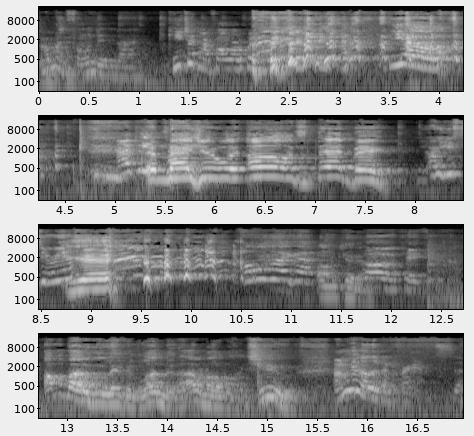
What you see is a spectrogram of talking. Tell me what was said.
Oh, my phone didn't die. Can you check my phone real quick? Yo, Imagine what. Oh, it's dead, babe. Are you serious? Yeah. Oh. I'm kidding. Oh, okay. I'm about to go live in London. I don't know about you. I'm gonna live in France. So.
